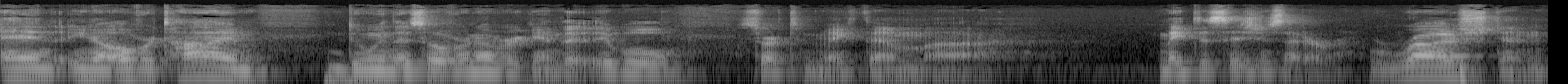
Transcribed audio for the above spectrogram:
And you know, over time, doing this over and over again, that it will start to make them uh, make decisions that are rushed and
